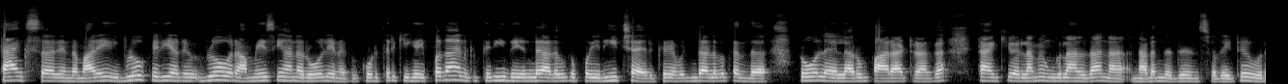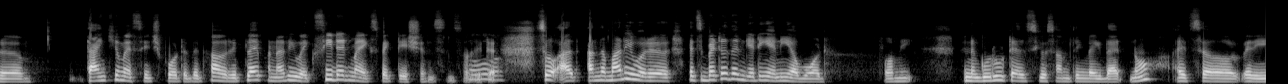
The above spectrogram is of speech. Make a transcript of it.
தேங்க்ஸ் சார் இந்த மாதிரி இவ்வளோ பெரிய இவ்வளோ ஒரு அமேசிங்கான ரோல் எனக்கு கொடுத்துருக்கீங்க. இப்போ தான் எனக்கு தெரியுது எந்த அளவுக்கு போய் ரீச் ஆயிருக்கு எந்த அளவுக்கு அந்த ரோலை எல்லாரும் பாராட்டுறாங்க. தேங்க்யூ எல்லாமே உங்களால் தான் ந நடந்ததுன்னு சொல்லிட்டு ஒரு தேங்க்யூ மெசேஜ் போட்டதுக்கு அவர் ரிப்ளை பண்ணாரு யூ எக்ஸீடட் மை எக்ஸ்பெக்டேஷன்ஸ்னு சொல்லிட்டு. ஸோ அது அந்த மாதிரி ஒரு it's better then getting any award for me when a guru tells you something like that no it's uh, very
